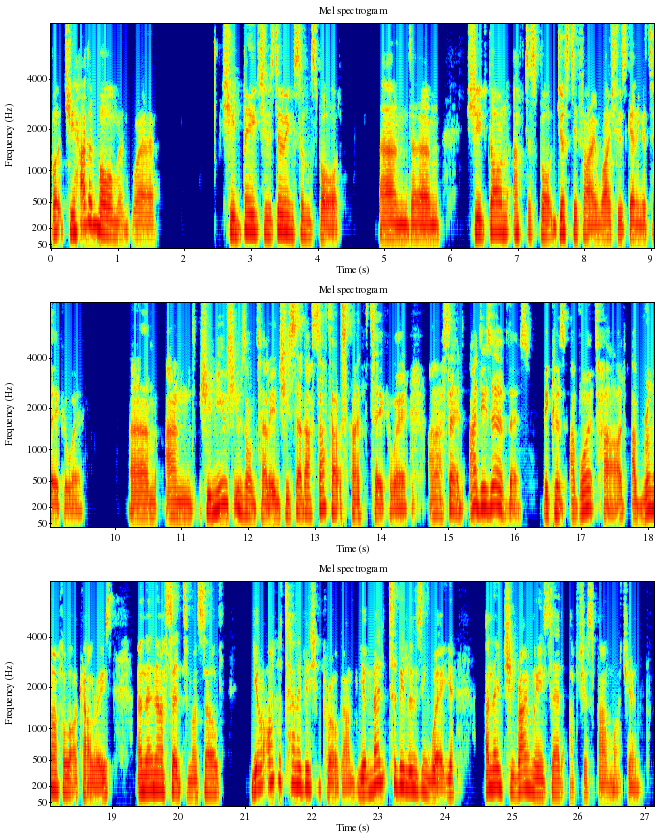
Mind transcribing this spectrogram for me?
But she had a moment where she'd been, she was doing some sport and um, she'd gone after sport justifying why she was getting a takeaway. Um, and she knew she was on telly and she said, I sat outside the takeaway and I said, I deserve this because I've worked hard, I've run off a lot of calories. And then I said to myself, You're on a television program, you're meant to be losing weight. You, and then she rang me and said, I've just found my chimp.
